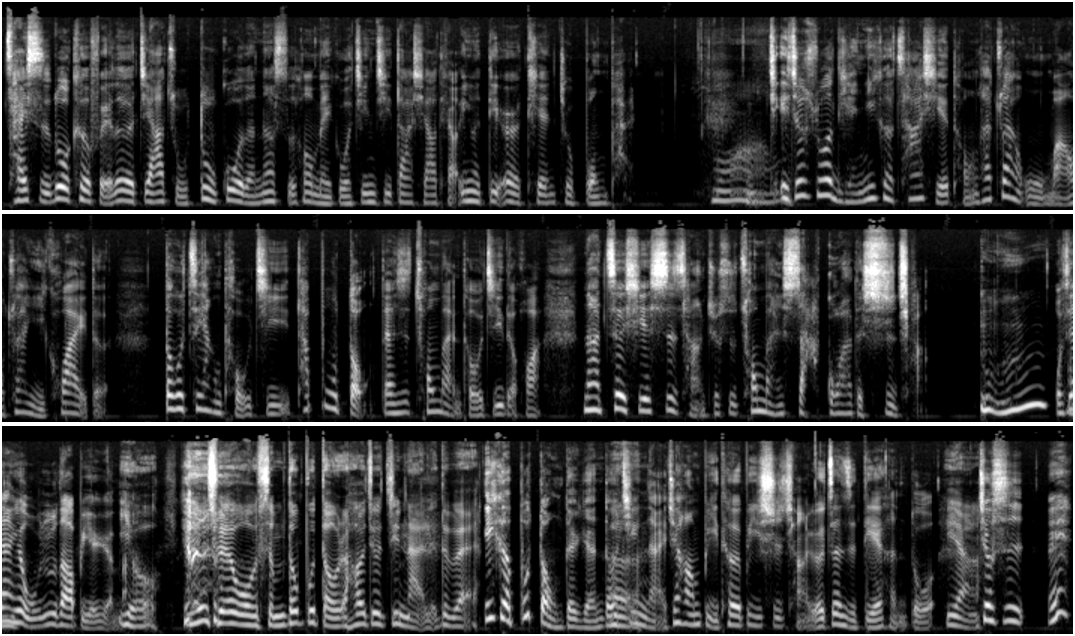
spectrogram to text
才使洛克菲勒家族度过了那时候美国经济大萧条，因为第二天就崩盘。哇！也就是说，连一个擦鞋童他赚五毛、赚一块的都这样投机，他不懂，但是充满投机的话，那这些市场就是充满傻瓜的市场。嗯，我这样有侮辱到别人吗？有，你就觉得我什么都不懂，然后就进来了，对不对？一个不懂的人都进来，就好像比特币市场有一阵子跌很多，呀，就是哎。诶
